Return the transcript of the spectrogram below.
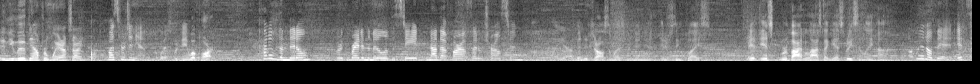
And you moved down from where? I'm sorry. West Virginia, West Virginia. What part? Kind of the middle, or right in the middle of the state, not that far outside of Charleston. Oh, yeah, I've been to Charleston, West Virginia. Interesting place. It, it's revitalized, I guess, recently, huh? A little bit. It's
